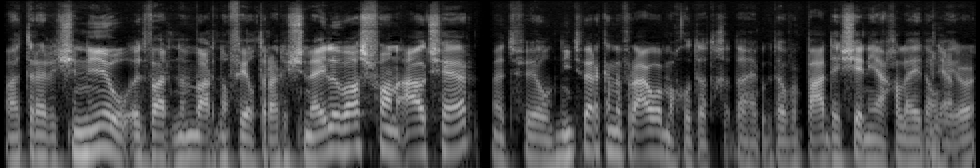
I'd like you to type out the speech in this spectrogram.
waar traditioneel, het, waar, het- waar het nog veel traditioneler was van oudsher, met veel niet werkende vrouwen. Maar goed, dat, daar heb ik het over een paar decennia geleden alweer Ja. hoor.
